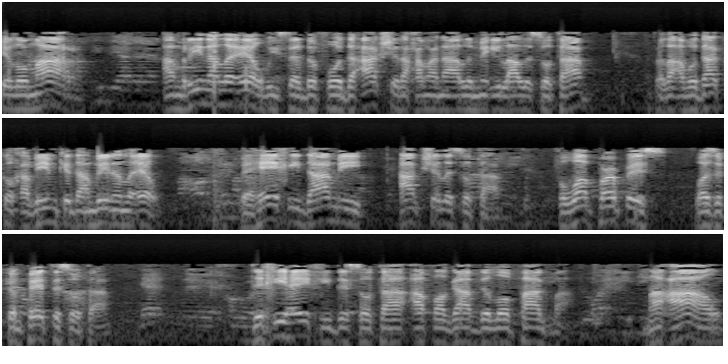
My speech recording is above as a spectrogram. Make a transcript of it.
kilomar, amrina le'el. We said before the akshera hamana le'me'ilah le'sota, ולעבודת כוכבים כדאמרינן לאל. והיכי דמי אקשה לסוטה. For what purpose was it compared to sota? דכי היכי דסוטה אף על גב דלא פגמה. Ma'al,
